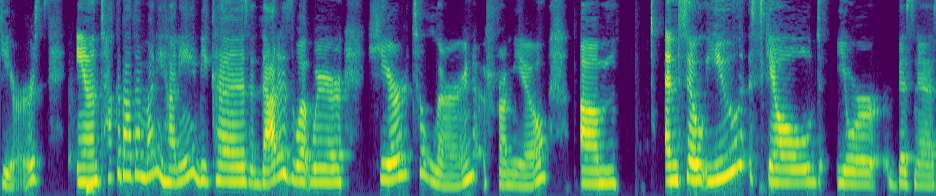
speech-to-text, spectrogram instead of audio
gears and talk about the money, honey, because that is what we're here to learn from you. Um, and so you scaled your business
